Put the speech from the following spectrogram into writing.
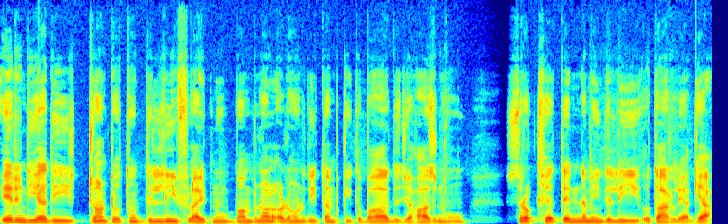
ਏਅਰ ਇੰਡੀਆ ਦੀ ਟੋਰਾਂਟੋ ਤੋਂ ਦਿੱਲੀ ਫਲਾਈਟ ਨੂੰ ਬੰਬ ਨਾਲ ਉਡਾਉਣ ਦੀ ਧਮਕੀ ਤੋਂ ਬਾਅਦ ਜਹਾਜ਼ ਨੂੰ ਸੁਰੱਖਿਅਤ ਤੇ ਨਵੀਂ ਦਿੱਲੀ ਉਤਾਰ ਲਿਆ ਗਿਆ।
